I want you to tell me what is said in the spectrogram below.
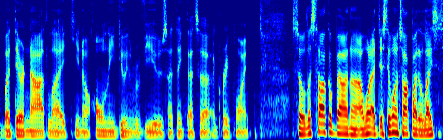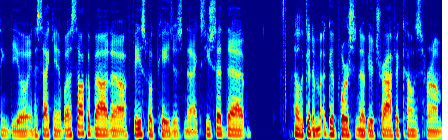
but they're not like you know only doing reviews. I think that's a, a great point. So let's talk about. Uh, I want. I just want to talk about the licensing deal in a second, but let's talk about uh, Facebook pages next. You said that a good a good portion of your traffic comes from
